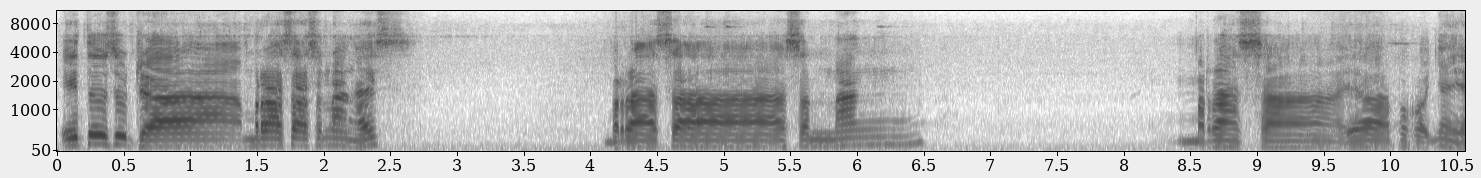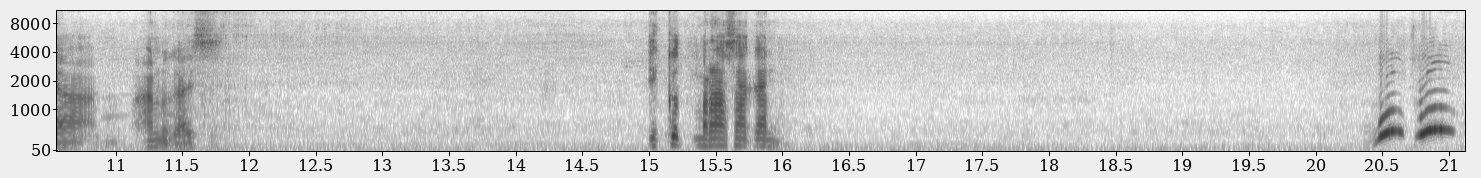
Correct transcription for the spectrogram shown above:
Itu sudah merasa senang guys. Merasa senang merasa ya pokoknya ya anu guys. Ikut merasakan. Wuk, wuk.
